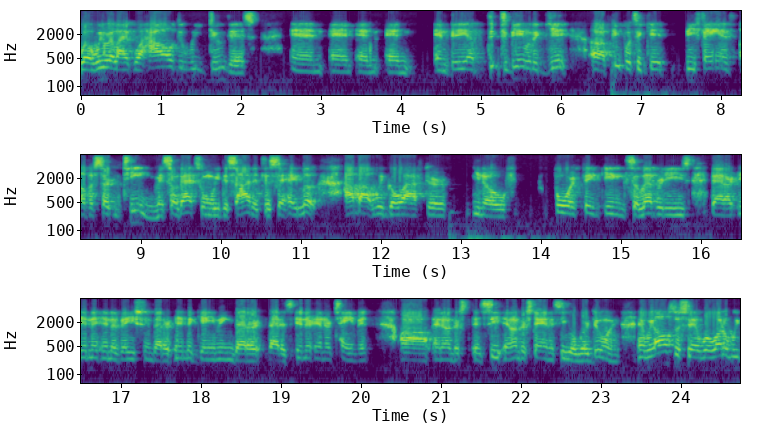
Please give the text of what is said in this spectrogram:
Well, we were like, well, how do we do this and and and and and be able to, to be able to get uh, people to get be fans of a certain team. And so that's when we decided to say, hey, look, how about we go after, you know, forward thinking celebrities that are in the innovation, that are in the gaming, that are that is in the entertainment, uh, and, under, and see and understand and see what we're doing. And we also said, well, why don't we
